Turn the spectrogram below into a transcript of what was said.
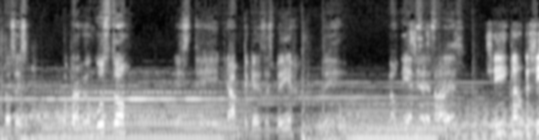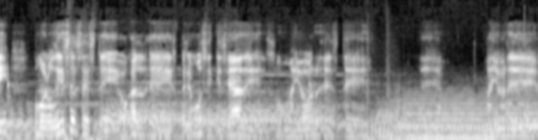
Entonces, fue para mí un gusto. Este, Iram, ¿te quieres despedir de la audiencia esta vez? Sí, claro que sí. Como lo dices, este, ojalá eh, esperemos que sea de su mayor, este, eh, mayor eh,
